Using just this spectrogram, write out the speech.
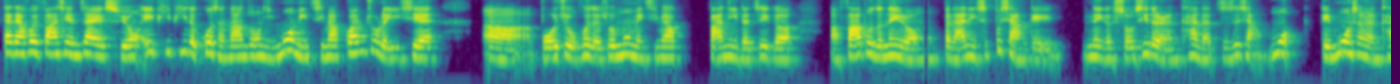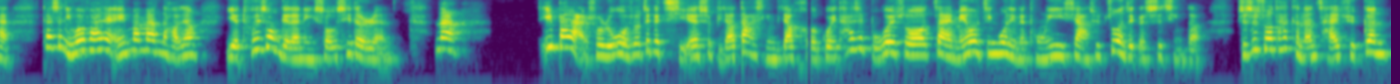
大家会发现，在使用 APP 的过程当中，你莫名其妙关注了一些呃博主，或者说莫名其妙把你的这个啊发布的内容，本来你是不想给那个熟悉的人看的，只是想陌给陌生人看，但是你会发现，哎，慢慢的好像也推送给了你熟悉的人。那一般来说，如果说这个企业是比较大型、比较合规，它是不会说在没有经过你的同意下去做这个事情的，只是说它可能采取更。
